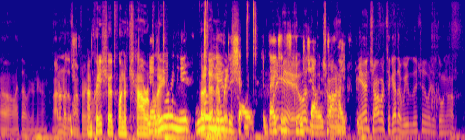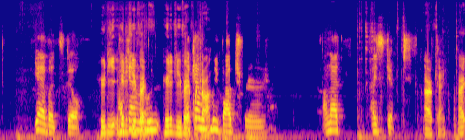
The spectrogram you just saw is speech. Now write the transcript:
Oh, I thought we were near him. I don't know this map very I'm pretty sure it's one of Char or yeah, we Blue. were near, we but I don't know near the which. showers, because I can see mean? The showers Char, on my Me and Char were together. We literally were just going up. Yeah, but still, Who do you? Who I did you can't vote? really- Who did you I vote for, can't Char? really vouch for. I'm not. I skipped. Okay. I,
